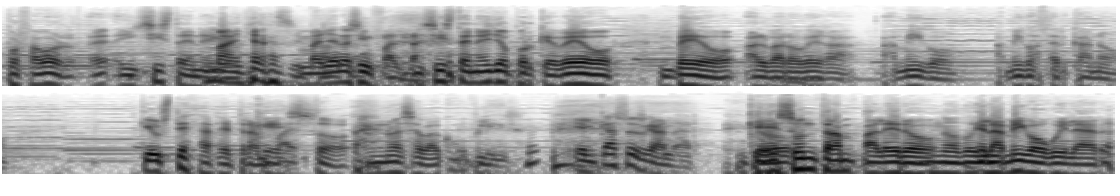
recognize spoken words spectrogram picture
Por favor, eh, insiste en ello. Mañana sin Mañana sin falta. Insiste en ello porque veo, veo Álvaro Vega, amigo, amigo cercano, Que usted hace que trampas. esto no se va a cumplir. El caso es ganar. que No- es un trampalero, no doy- el amigo Willard,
